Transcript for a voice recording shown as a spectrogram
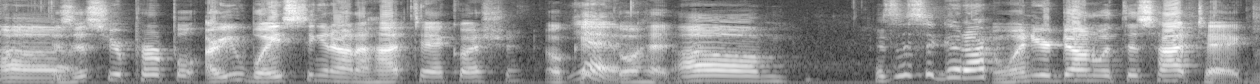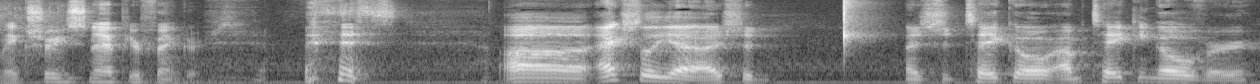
uh, Is this your purple? Are you wasting it on a hot tag question? Okay, yeah, go ahead. Um, is this a good and opportunity? when you're done with this hot tag, make sure you snap your fingers. uh, actually, yeah, I should, I should take o- I'm taking over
